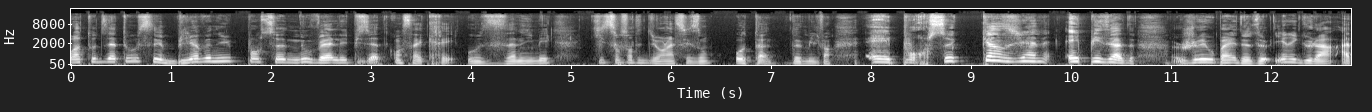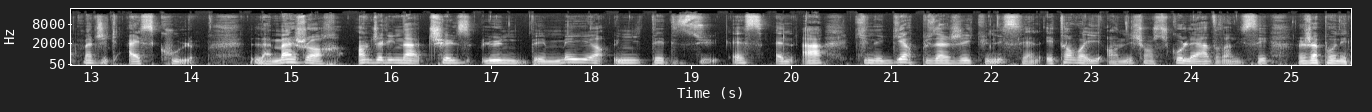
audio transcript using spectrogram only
à toutes et à tous et bienvenue pour ce nouvel épisode consacré aux animés qui sont sortis durant la saison automne 2020. Et pour ce 15e épisode, je vais vous parler de The Irregular at Magic High School. La Major Angelina Chills, l'une des meilleures unités des USNA, qui n'est guère plus âgée qu'une lycéenne, est envoyée en échange scolaire dans un lycée japonais.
